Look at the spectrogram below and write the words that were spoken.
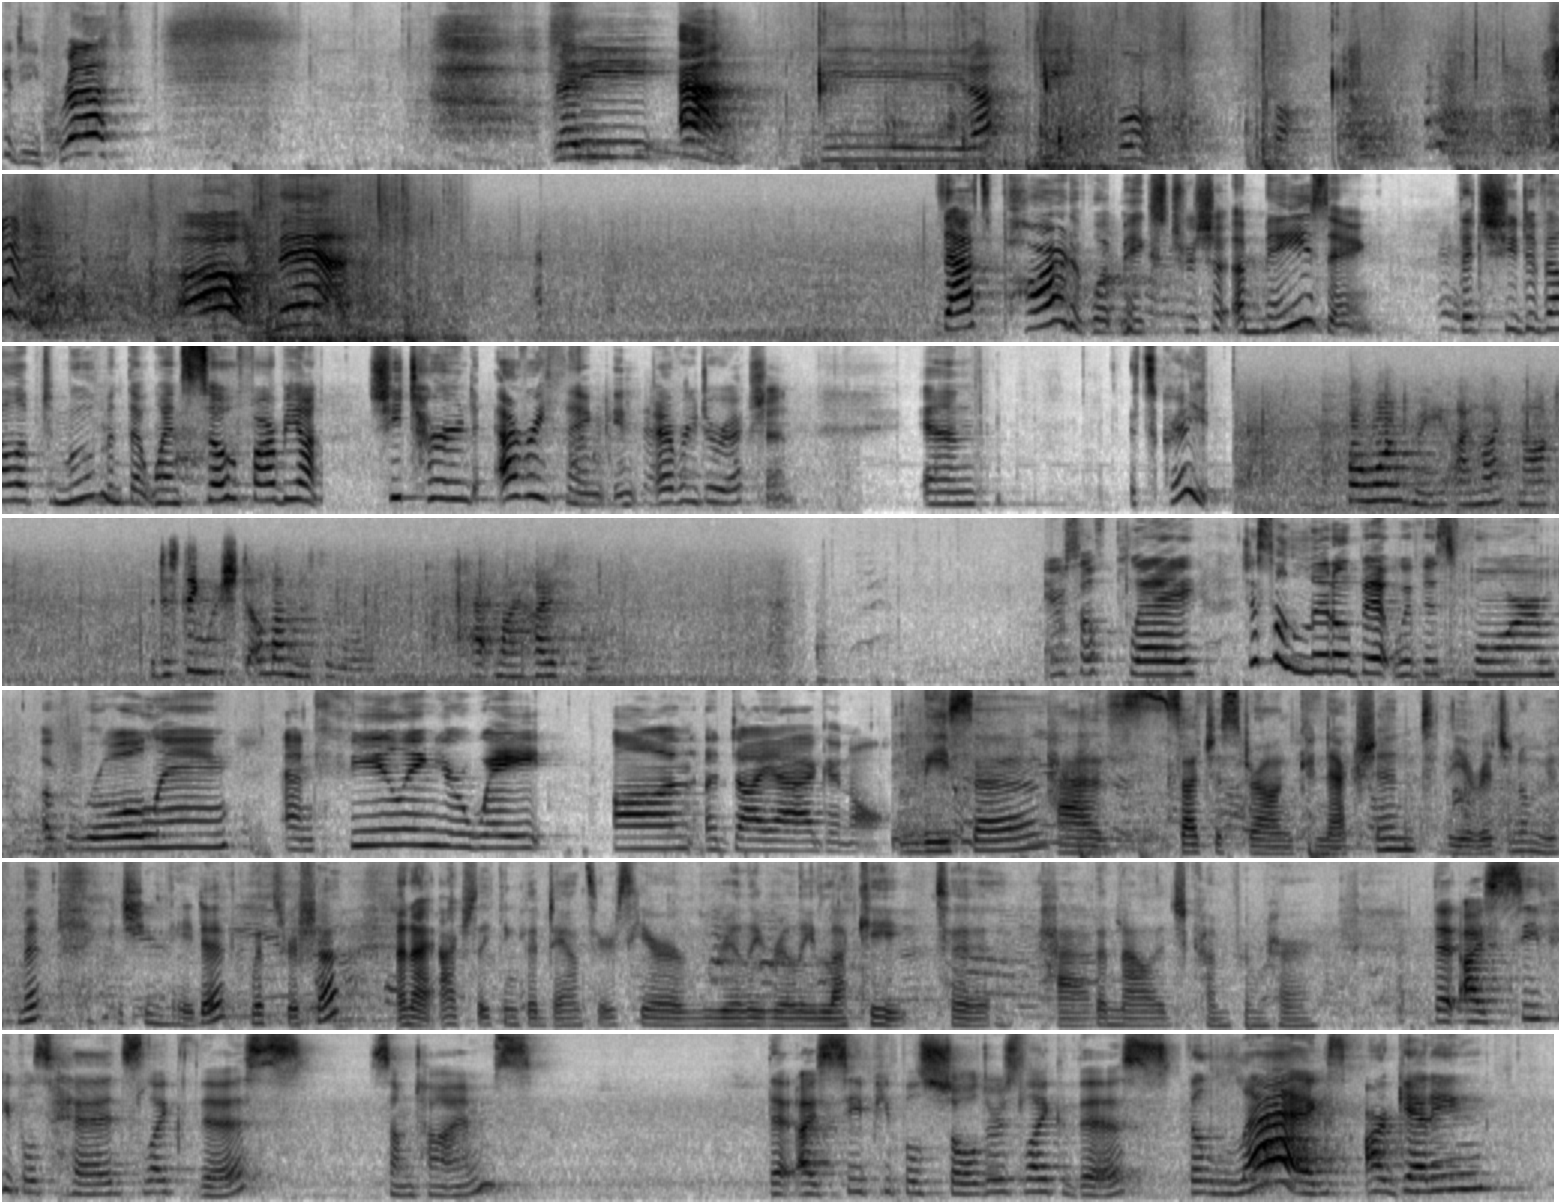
Take a deep breath. Ready, and. Gira, di, boom, boom. Oh, man. That's part of what makes Trisha amazing, that she developed movement that went so far beyond. She turned everything in every direction. And it's great. Forewarned me I might not the Distinguished Alumnus Award at my high school. Yourself play just a little bit with this form of rolling and feeling your weight on a diagonal. Lisa has such a strong connection to the original movement because she made it with Trisha. And I actually think the dancers here are really, really lucky to have the knowledge come from her. That I see people's heads like this sometimes. That I see people's shoulders like this. The legs are getting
